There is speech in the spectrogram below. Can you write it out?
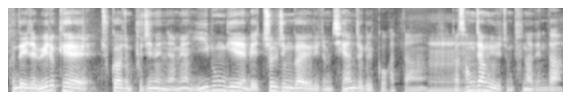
근데 이제 왜 이렇게 주가가 좀 부진했냐면 2분기에 매출 증가율이 좀 제한적일 것 같다. 음. 그러니까 성장률이 좀 둔화된다.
